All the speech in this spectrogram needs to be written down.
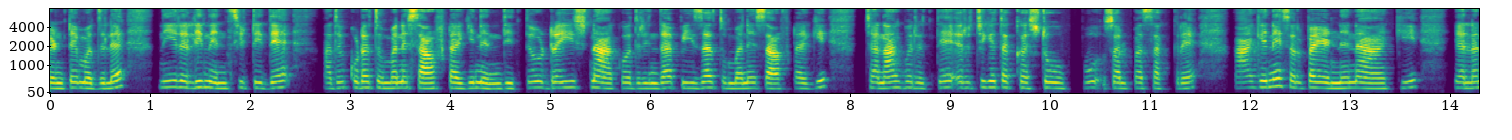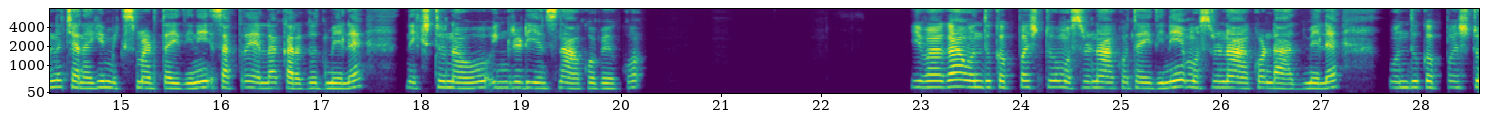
ಗಂಟೆ ಮೊದಲೇ ನೀರಲ್ಲಿ ನೆನೆಸಿಟ್ಟಿದ್ದೆ. ಅದು ಕೂಡ ತುಂಬಾ ಸಾಫ್ಟಾಗಿ ನೆಂದಿತ್ತು. ಡ್ರೈ ಇಷ್ಟನ್ನ ಹಾಕೋದ್ರಿಂದ ಪಿಜ್ಜಾ ತುಂಬಾ ಸಾಫ್ಟಾಗಿ ಚೆನ್ನಾಗಿ ಬರುತ್ತೆ. ರುಚಿಗೆ ತಕ್ಕಷ್ಟು ಉಪ್ಪು, ಸ್ವಲ್ಪ ಸಕ್ಕರೆ ಹಾಗೆಯೇ ಸ್ವಲ್ಪ ಎಣ್ಣೆನ ಹಾಕಿ ಎಲ್ಲನೂ ಚೆನ್ನಾಗಿ ಮಿಕ್ಸ್ ಮಾಡ್ತಾಯಿದ್ದೀನಿ ಸಕ್ಕರೆ ಎಲ್ಲ ಕರಗಿದ್ಮೇಲೆ ನೆಕ್ಸ್ಟು ನಾವು ಇಂಗ್ರೀಡಿಯೆಂಟ್ಸ್ನ ಹಾಕೋಬೇಕು. ಇವಾಗ ಒಂದು ಕಪ್ಪಷ್ಟು ಮೊಸರನ್ನ ಹಾಕೋತಾ ಇದ್ದೀನಿ. ಮೊಸರನ್ನ ಹಾಕೊಂಡಾದ್ಮೇಲೆ ಒಂದು ಕಪ್ಪಷ್ಟು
